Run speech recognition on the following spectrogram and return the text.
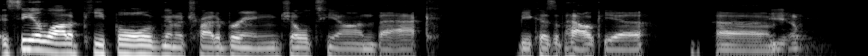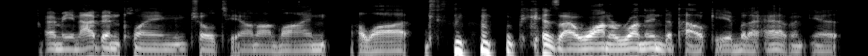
I see a lot of people going to try to bring Jolteon back because of Palkia. Um Yep. I mean, I've been playing Jolteon online a lot because I want to run into Palkia, but I haven't yet.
